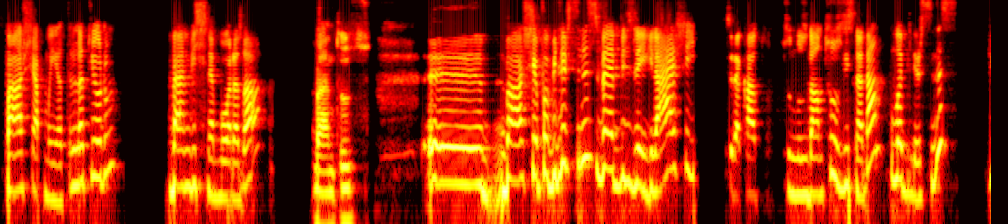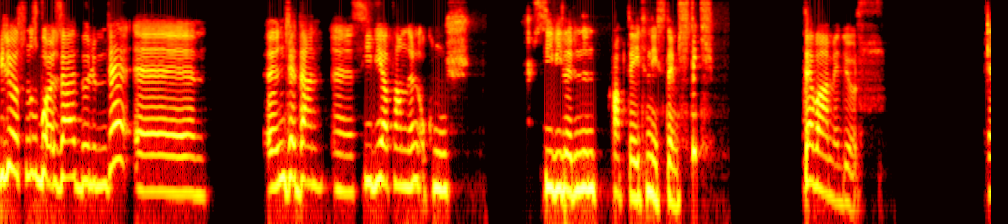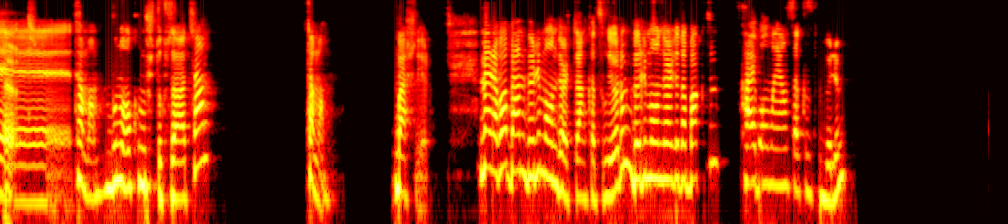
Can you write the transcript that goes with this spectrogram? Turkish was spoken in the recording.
Bağış yapmayı hatırlatıyorum. Ben Vişne bu arada. Ben Tuz. Ee, bağış yapabilirsiniz ve bizle ilgili her şeyi Twitter account'umuzdan Tuz Disney'den bulabilirsiniz. Biliyorsunuz bu özel bölümde e, önceden e, CV atanların okunmuş CV'lerinin update'ini istemiştik. Devam ediyoruz. Ee, Evet. Tamam bunu okumuştuk zaten. Tamam başlıyorum. Merhaba ben bölüm 14'ten katılıyorum. Bölüm 14'e de baktım. Kaybolmayan sakızlı bölüm.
